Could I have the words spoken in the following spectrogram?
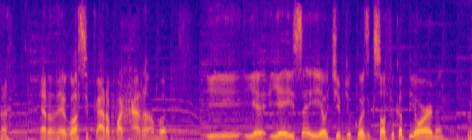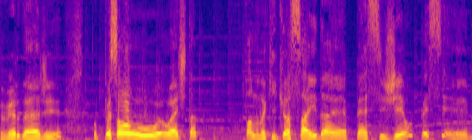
era um negócio caro pra caramba. E, e, é, e, é, isso aí, é o tipo de coisa que só fica pior, né? É verdade. O pessoal, o Ed tá falando aqui que a saída é PSG ou PCM.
